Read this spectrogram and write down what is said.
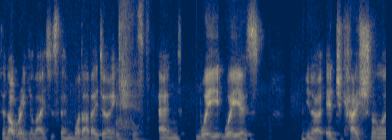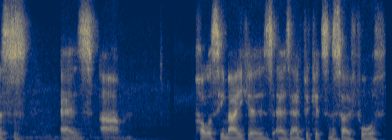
They're not regulators, then what are they doing? And we, we as you know, educationalists, as um, policymakers, as advocates, and so forth,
